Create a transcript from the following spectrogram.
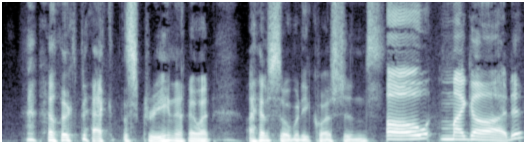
I looked back at the screen and I went, I have so many questions. oh my god.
